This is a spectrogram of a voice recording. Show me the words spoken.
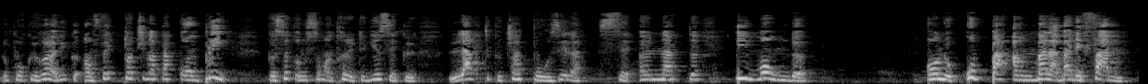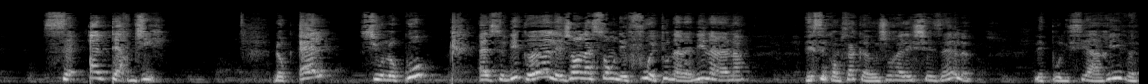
Le procureur a dit qu'en fait, toi, tu n'as pas compris que ce que nous sommes en train de te dire, c'est que l'acte que tu as posé là, c'est un acte immonde. On ne coupe pas en bas là-bas des femmes. C'est interdit. Donc elle, sur le coup, elle se dit que les gens là sont des fous et tout, nanani, nanana. Et c'est comme ça qu'un jour, elle est chez elle. Les policiers arrivent,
